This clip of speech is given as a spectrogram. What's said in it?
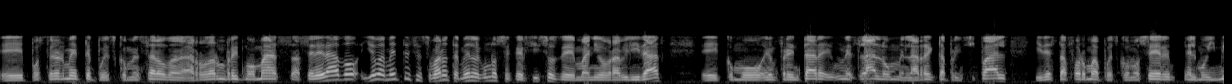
eh, posteriormente pues comenzaron a, rodar un ritmo más acelerado y obviamente se sumaron también algunos ejercicios de maniobrabilidad, eh, como enfrentar un slalom en la recta principal y de esta forma pues conocer el movimiento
